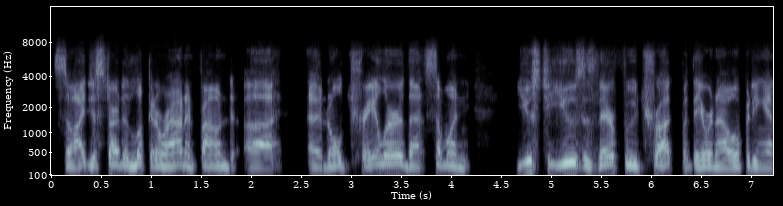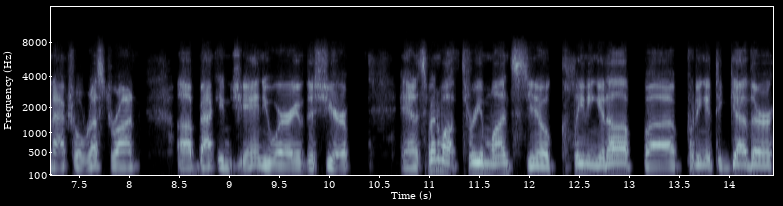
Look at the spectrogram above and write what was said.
So I just started looking around and found uh, an old trailer that someone used to use as their food truck, but they were now opening an actual restaurant uh, back in January of this year. And I spent about three months, you know, cleaning it up, uh, putting it together,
